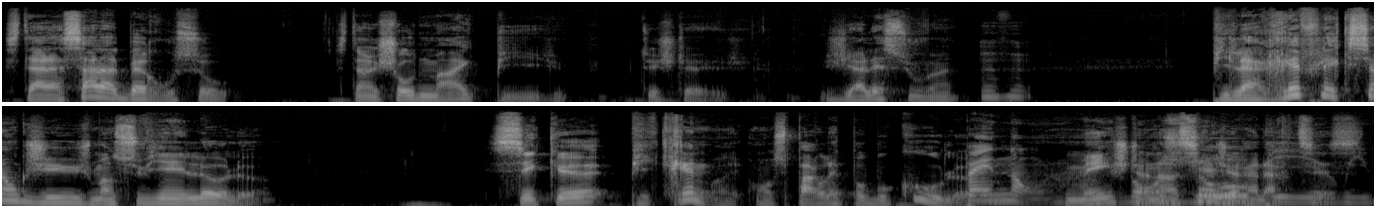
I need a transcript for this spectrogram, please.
C'était à la salle Albert Rousseau. C'était un show de Mike, puis tu sais, j'étais- j'y allais souvent. Mhm. Puis la réflexion que j'ai eue, je m'en souviens là, là, c'est que, puis crime, on se parlait pas beaucoup, là. Ben non. mais je suis un ancien gérant d'artiste. euh, oui,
